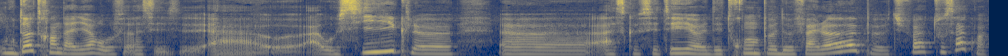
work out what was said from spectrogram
ou d'autres hein, d'ailleurs, au, au, cycle, à ce que c'était des trompes de Fallope, tu vois, tout ça, quoi.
